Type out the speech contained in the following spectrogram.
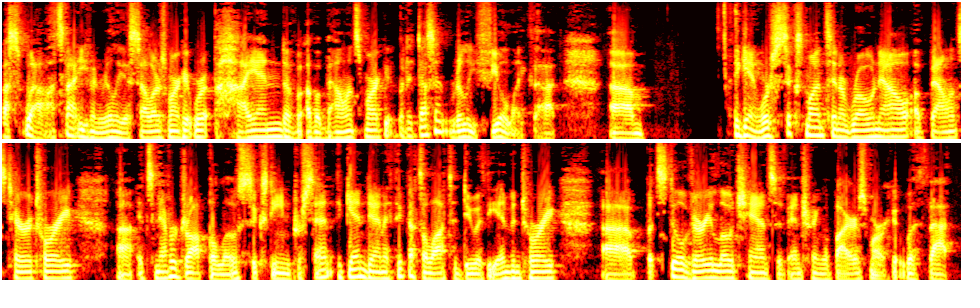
us. Well, it's not even really a seller's market. We're at the high end of, of a balance market, but it doesn't really feel like that. Um, again, we're six months in a row now of balanced territory. Uh, it's never dropped below 16%. Again, Dan, I think that's a lot to do with the inventory, uh, but still very low chance of entering a buyer's market with that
